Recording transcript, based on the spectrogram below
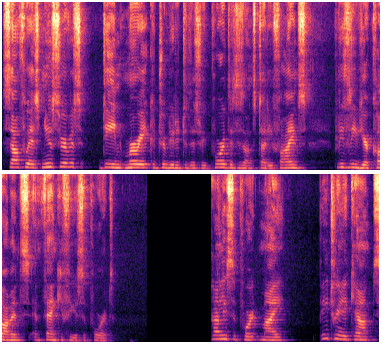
Southwest News Service, Dean Murray contributed to this report. This is on Study Finds. Please leave your comments and thank you for your support. Kindly support my Patreon account.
